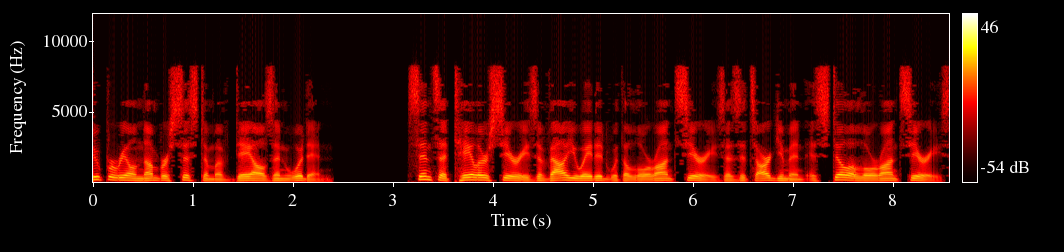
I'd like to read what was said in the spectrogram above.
superreal number system of Dales and Woodin. Since a Taylor series evaluated with a Laurent series as its argument is still a Laurent series,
